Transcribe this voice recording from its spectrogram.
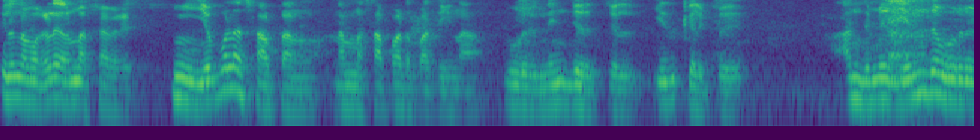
இல்லை நம்ம கடை ரொம்ப ஃபேவரட் நீங்கள் எவ்வளோ சாப்பிட்டாலும் நம்ம சாப்பாடை பார்த்தீங்கன்னா ஒரு நெஞ்செரிச்சல் எதுக்கெழுப்பு அந்தமாரி எந்த ஒரு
